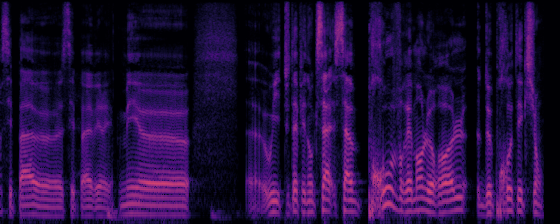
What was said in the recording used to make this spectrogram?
C'est pas, c'est pas avéré. Mais oui, tout à fait. Donc ça, ça prouve vraiment le rôle de protection.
